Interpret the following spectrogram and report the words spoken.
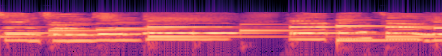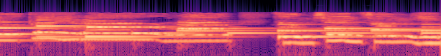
ชื่นชมยินดีพระเป็นเจ้าอยู่ใกล้เราแล้วจงชื่นชมยิน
